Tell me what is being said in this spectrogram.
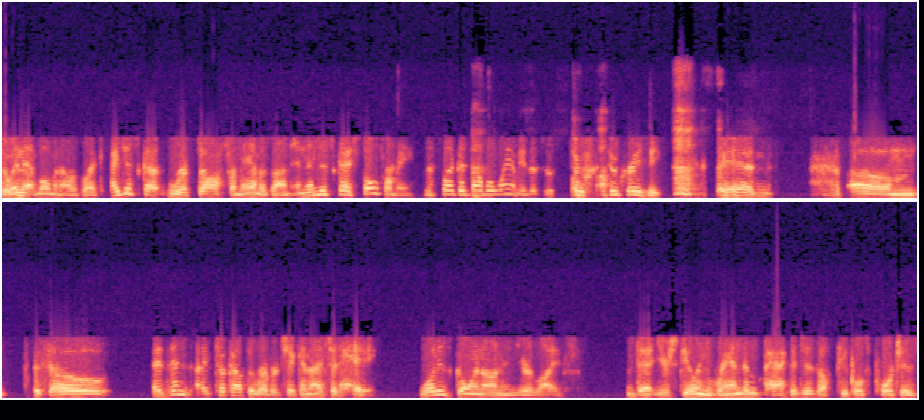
So in that moment, I was like, I just got ripped off from Amazon, and then this guy stole from me. This is like a double whammy. This is too too crazy. and um, so, and then I took out the rubber chicken, and I said, Hey, what is going on in your life that you're stealing random packages off people's porches?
